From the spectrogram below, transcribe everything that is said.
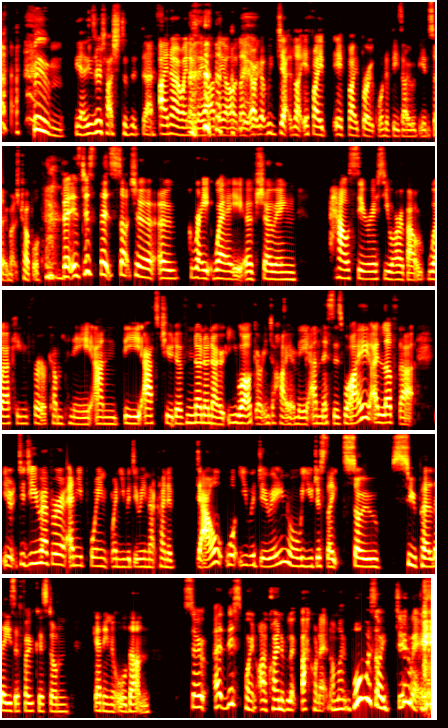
Like boom. Yeah these are attached to the desk. I know i know they are they are. Like we like if i if i broke one of these i would be in so much trouble. But it's just that's such a, a great way of showing how serious you are about working for a company and the attitude of no no no you are going to hire me and this is why. I love that. You did you ever at any point when you were doing that kind of doubt what you were doing or were you just like so super laser focused on getting it all done so at this point, I kind of look back on it and I'm like, what was I doing?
